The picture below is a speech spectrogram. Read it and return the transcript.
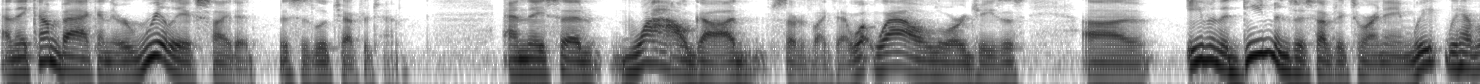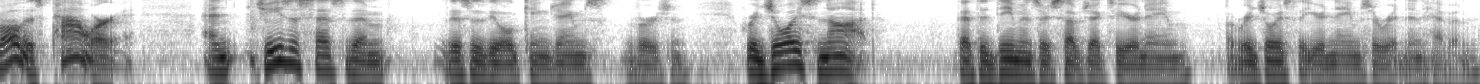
And they come back and they're really excited. This is Luke chapter 10. And they said, Wow, God, sort of like that. Wow, Lord Jesus. Uh, even the demons are subject to our name. We, we have all this power. And Jesus says to them, This is the old King James Version Rejoice not that the demons are subject to your name, but rejoice that your names are written in heaven.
